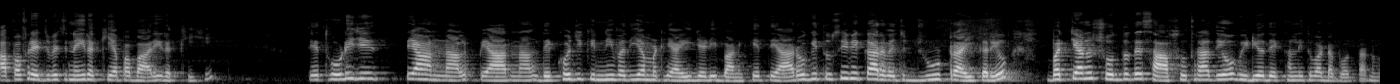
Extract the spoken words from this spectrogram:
ਆਪਾਂ ਫ੍ਰਿਜ ਵਿੱਚ ਨਹੀਂ ਰੱਖੀ, ਆਪਾਂ ਬਾਹਰ ਹੀ ਰੱਖੀ ਸੀ। ਤੇ ਥੋੜੀ ਜਿਹੀ ਧਿਆਨ ਨਾਲ, ਪਿਆਰ ਨਾਲ ਦੇਖੋ ਜੀ ਕਿੰਨੀ ਵਧੀਆ ਮਠਿਆਈ ਜਿਹੜੀ ਬਣ ਕੇ ਤਿਆਰ ਹੋ ਗਈ। ਤੁਸੀਂ ਵੀ ਘਰ ਵਿੱਚ ਜ਼ਰੂਰ ਟਰਾਈ ਕਰਿਓ। ਬੱਚਿਆਂ ਨੂੰ ਸ਼ੁੱਧ ਤੇ ਸਾਫ਼ ਸੁਥਰਾ ਦਿਓ। ਵੀਡੀਓ ਦੇਖਣ ਲਈ ਤੁਹਾਡਾ ਬਹੁਤ ਧੰਨਵਾਦ।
